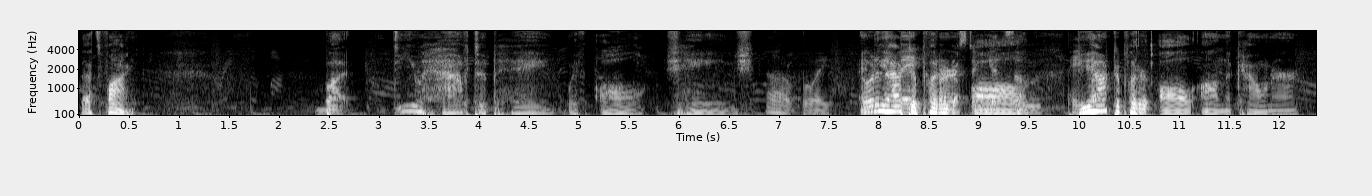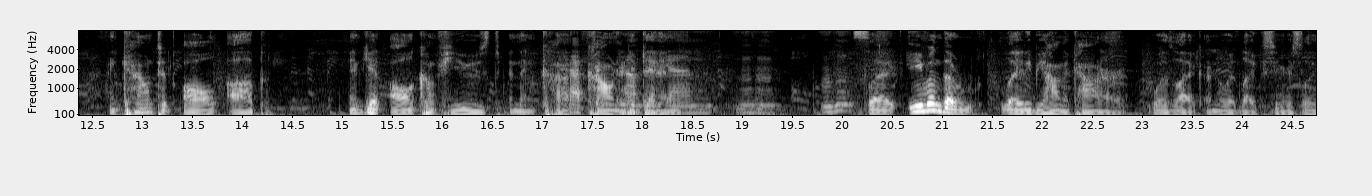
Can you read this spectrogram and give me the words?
that's fine. But do you have to pay with all change? Oh boy. Go And to you have to put it first and get all. Do you have to put it all on the counter and count it all up and get all confused and then to count it count again? Mm-hmm. Mm-hmm. It's like even the lady behind the counter was like annoyed. Like seriously.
